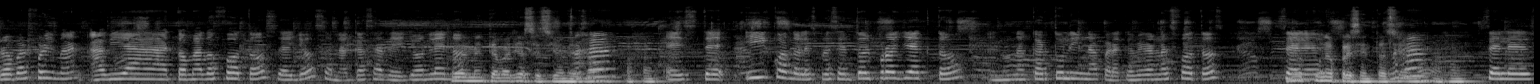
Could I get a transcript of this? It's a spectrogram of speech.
Robert Freeman había tomado fotos de ellos en la casa de John Lennon. Realmente varias sesiones, Ajá. ¿no? Ajá. Este, y cuando les presentó el proyecto en una cartulina para que vieran las fotos, se, Una, les, una presentación, Ajá. ¿no? Ajá. se les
